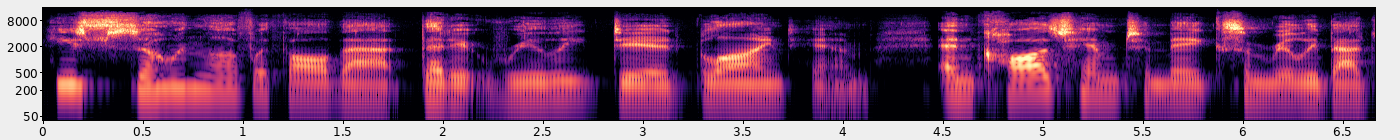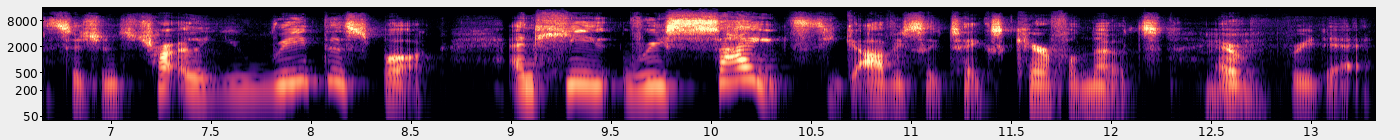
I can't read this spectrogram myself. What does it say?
He's so in love with all that that it really did blind him and cause him to make some really bad decisions. Charlie, you read this book and he recites, he obviously takes careful notes mm-hmm. every day.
